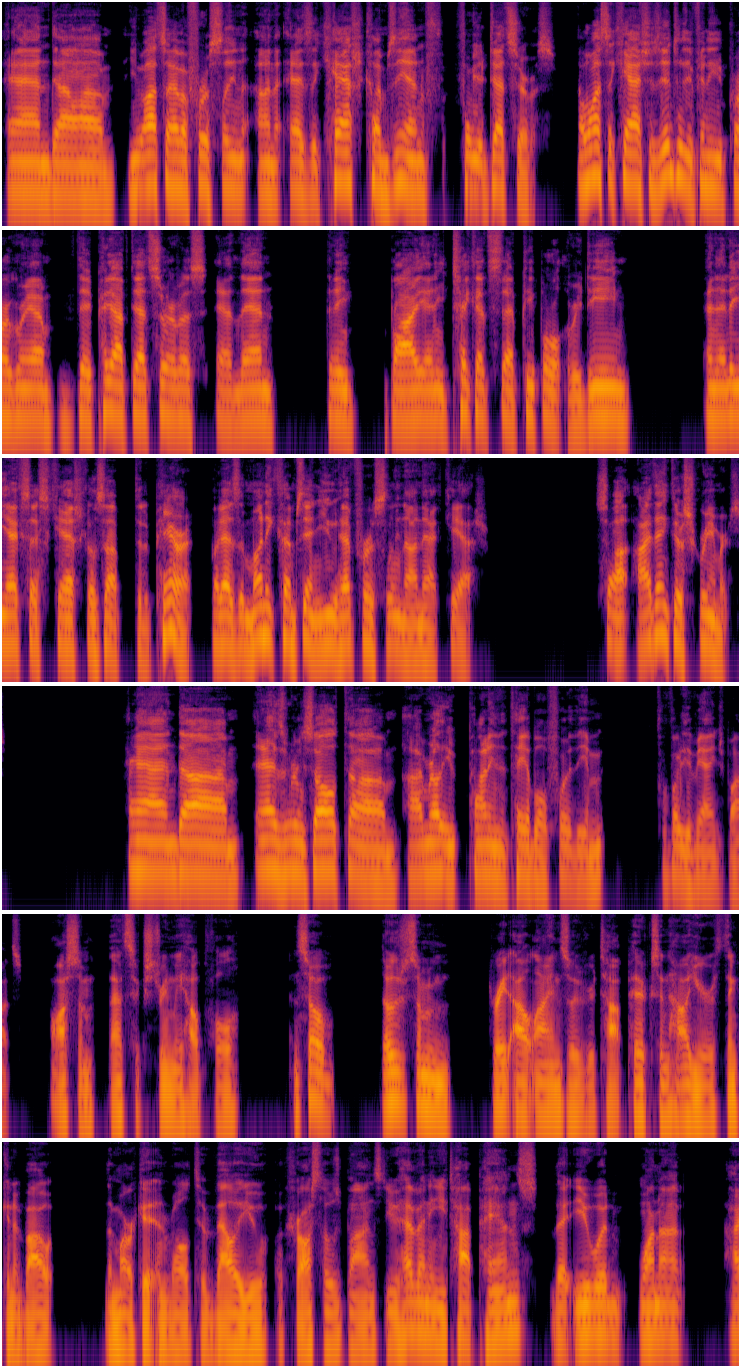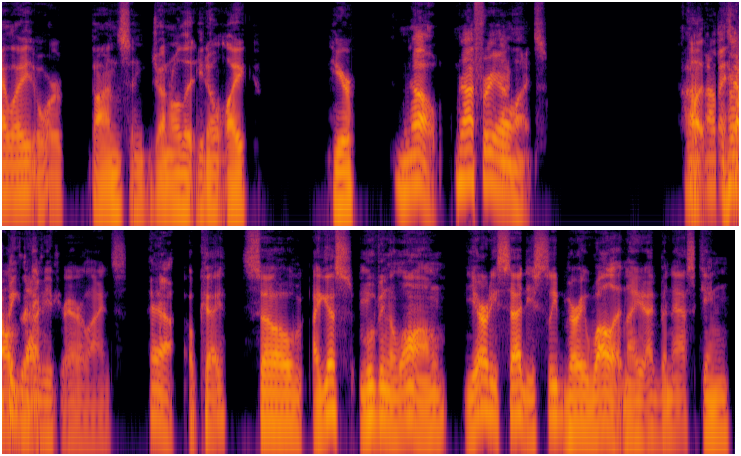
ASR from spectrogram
And um, you also have a first lien on as the cash comes in f- for your debt service. And once the cash is into the affinity program, they pay off debt service and then they buy any tickets that people redeem. And the excess cash goes up to the parent. But as the money comes in, you have first lien on that cash. So I think they're screamers. And um, as a result, um, I'm really pounding the table for the for the advantage bonds. Awesome. That's extremely helpful. And so those are some great outlines of your top picks and how you're thinking about the market and relative value across those bonds. Do you have any top pans that you would want to highlight or bonds in general that you don't like here? No, not for airlines. Uh, I'm a happy for airlines. Yeah. Okay. So I guess moving along, you already said you sleep very well at night. I've been asking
